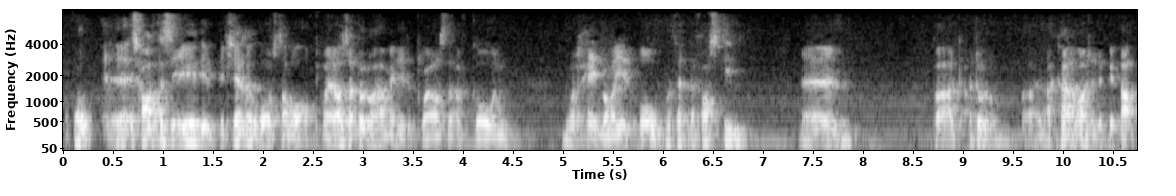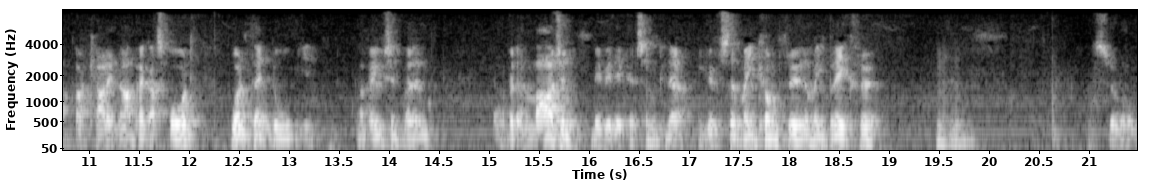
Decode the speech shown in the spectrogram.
they've it's hard to say. They've, they've, certainly lost a lot of players. I don't know how many of the players that have gone were heavily involved within the first team. Um, but I, I don't know. I, I, can't imagine if they are carrying that big a squad. One thing though you, about St Mirren I would imagine maybe they put some kind of youths that might come through, that might break through. Mm-hmm. So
